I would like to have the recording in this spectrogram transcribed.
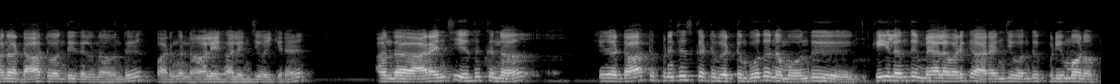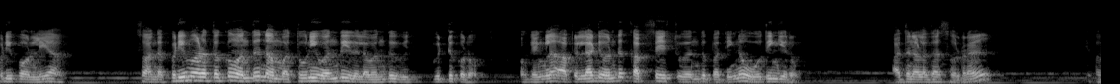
ஆனால் டாட் வந்து இதில் நான் வந்து பாருங்கள் நாலே கால் இன்ச்சு வைக்கிறேன். அந்த அரை இன்ச்சு எதுக்குன்னா இந்த டாட் பிரின்சஸ் கட்டு வெட்டும்போது நம்ம வந்து கீழேருந்து மேலே வரைக்கும் அரை இன்ச்சு வந்து பிடிமானம் பிடிப்போம் இல்லையா? ஸோ அந்த பிடிமானத்துக்கும் வந்து நம்ம துணி வந்து இதில் வந்து விட்டுக்கணும். ஓகேங்களா? அப்போ இல்லாட்டி வந்து கப் சைஸ் வந்து பார்த்திங்கன்னா ஒதுங்கிடும் அதனால தான் சொல்கிறேன் இப்போ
